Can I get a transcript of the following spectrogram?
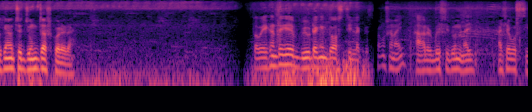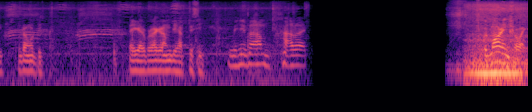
ওইখানে হচ্ছে জুম চাষ করে এরা তবে এখান থেকে ভিউটা কিন্তু অস্থির লাগতেছে। সমস্যা নাই আর বেশি দূর নাই আসে বসছি মোটামুটি। টাইগার পাড়া গ্রাম দিয়ে হাঁটতেছি। মিনিমাম আরও এক গুড মর্নিং সবাই।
